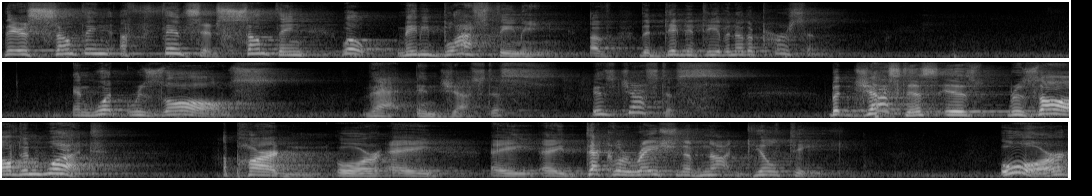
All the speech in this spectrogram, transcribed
There's something offensive, something, well, maybe blaspheming, of the dignity of another person. And what resolves that injustice is justice. But justice is resolved in what? A pardon or a, a, a declaration of not guilty or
